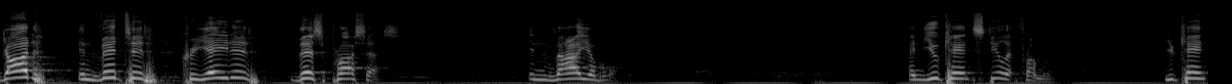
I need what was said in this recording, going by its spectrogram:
God invented, created this process. Invaluable and you can't steal it from them. You can't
